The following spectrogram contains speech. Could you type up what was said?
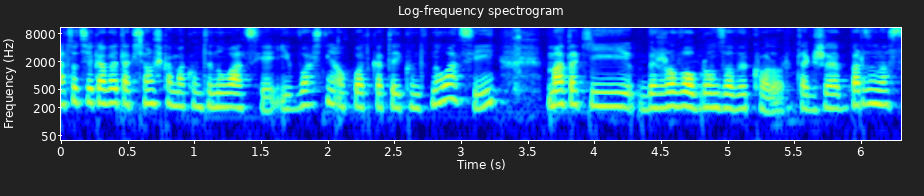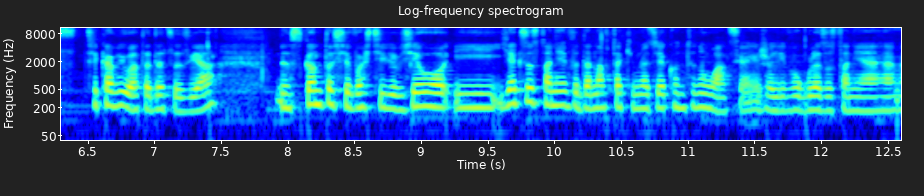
a co ciekawe, ta książka ma kontynuację i właśnie okładka tej kontynuacji ma taki beżowo-brązowy kolor, także bardzo nas ciekawiła ta decyzja skąd to się właściwie wzięło i jak zostanie wydana w takim razie kontynuacja, jeżeli w ogóle zostanie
